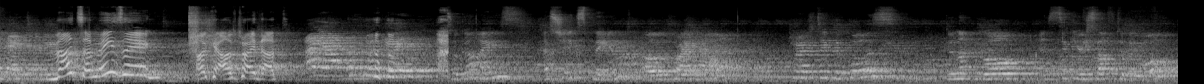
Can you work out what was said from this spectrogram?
effect That's amazing. Okay, I'll try that. Ah, yeah, okay. So guys, as she explained, I'll try now. Try to take the pose. Do not go and stick yourself to the wall.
